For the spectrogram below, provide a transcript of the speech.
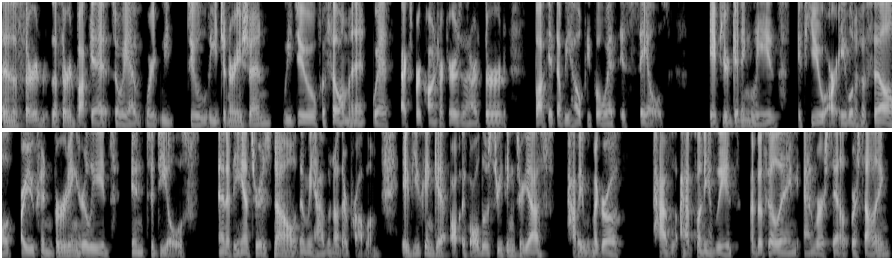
And the third, the third bucket. So we have we, we do lead generation, we do fulfillment with expert contractors, and our third bucket that we help people with is sales. If you're getting leads, if you are able to fulfill, are you converting your leads into deals? And if the answer is no, then we have another problem. If you can get, if all those three things are yes, happy with my growth, have have plenty of leads, I'm fulfilling, and we're sale, we're selling,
